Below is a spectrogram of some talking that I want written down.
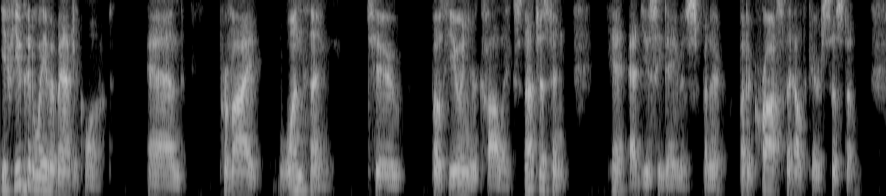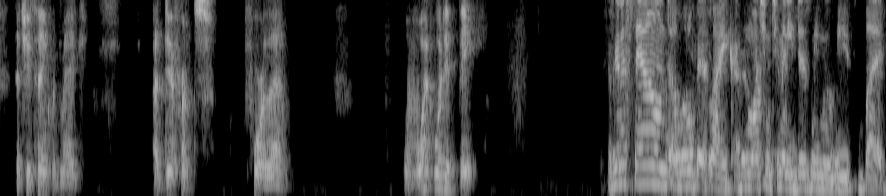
if you could wave a magic wand and provide one thing to both you and your colleagues, not just in at UC Davis, but but across the healthcare system, that you think would make a difference for them, what would it be? This is going to sound a little bit like I've been watching too many Disney movies, but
